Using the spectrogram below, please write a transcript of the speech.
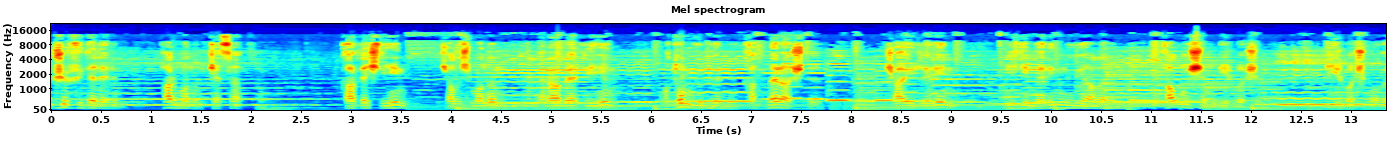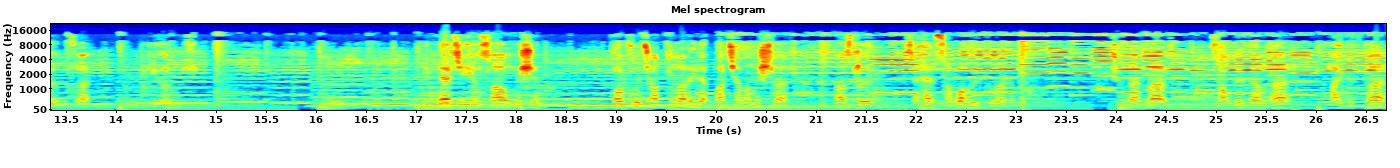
Üşür fidelerim, harmanım kesat. Kardeşliğin, çalışmanın, beraberliğin, atom güllerinin katmer açtığı, şairlerin, bilginlerin dünyalarında kalmışım bir başıma, bir başıma ve uzak, biliyor musun? Binlerce yıl sağalmışım, korkunç atlılarıyla parçalamışlar, nazlı seher sabah uykularımı. Hükümdarlar, saldırganlar, haydutlar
